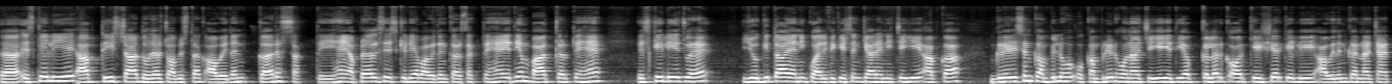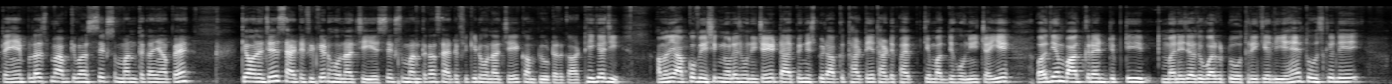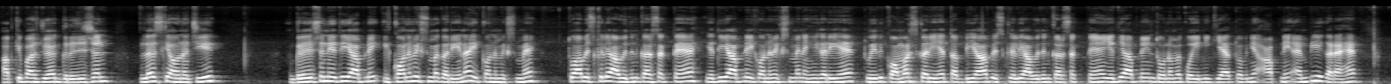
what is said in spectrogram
इसके लिए आप तीस चार दो हज़ार चौबीस तक आवेदन कर सकते हैं। अप्रैल से इसके लिए आप आवेदन कर सकते हैं। यदि हम बात करते हैं, इसके लिए जो है योग्यता यानी क्वालिफ़िकेशन क्या रहनी चाहिए? आपका ग्रेजुएशन कंप्लीट हो कंप्लीट होना चाहिए। यदि आप क्लर्क और कैशियर के लिए आवेदन करना चाहते हैं प्लस में आपके पास सिक्स मंथ का यहाँ पे क्या होना चाहिए? सर्टिफिकेट होना चाहिए। सिक्स मंथ का सर्टिफिकेट होना चाहिए कंप्यूटर का। ठीक है जी? हमारे आपको बेसिक नॉलेज होनी चाहिए टाइपिंग स्पीड आपकी थर्टी थर्टी फाइव के मध्य होनी चाहिए। और यदि हम बात करें डिप्टी मैनेजर जो वर्ग टू थ्री के लिए हैं तो उसके लिए आपके पास जो है ग्रेजुएशन प्लस क्या होना चाहिए? ग्रेजुएशन यदि आपने इकोनॉमिक्स में करी है ना इकोनॉमिक्स में तो आप इसके लिए आवेदन कर सकते हैं। यदि आपने इकोनॉमिक्स में नहीं करी है तो यदि कॉमर्स करी है, तब भी आप इसके लिए आवेदन कर सकते हैं। यदि आपने इन दोनों में कोई नहीं किया है तो अपने, आपने एम करा है,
